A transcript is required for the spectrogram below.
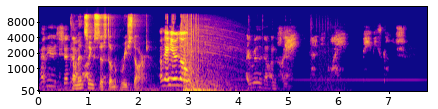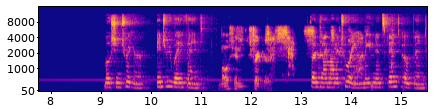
How do you shut Commencing oxygen? system restart. Okay, here we go. I really don't understand. Motion trigger. Entryway vent. Motion trigger. Funtime auditorium maintenance vent opened.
